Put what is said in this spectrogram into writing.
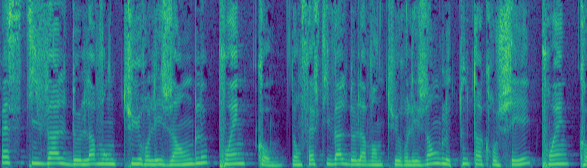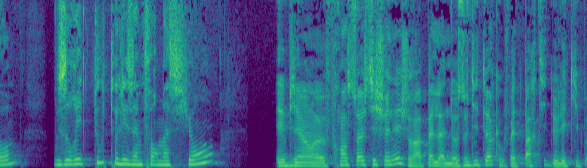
festival de l'aventure les angles.com. Donc festival de l'aventure les angles tout accroché.com. Vous aurez toutes les informations. Eh bien, euh, François Stichenet, je rappelle à nos auditeurs que vous faites partie de l'équipe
